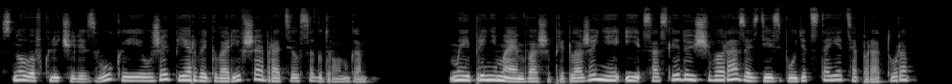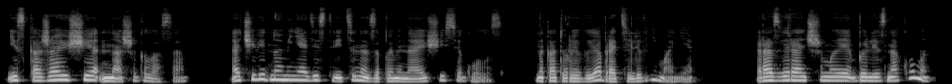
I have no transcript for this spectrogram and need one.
Снова включили звук, и уже первый говоривший обратился к Дронго. «Мы принимаем ваше предложение, и со следующего раза здесь будет стоять аппаратура искажающие наши голоса. Очевидно, у меня действительно запоминающийся голос, на который вы обратили внимание. Разве раньше мы были знакомы?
